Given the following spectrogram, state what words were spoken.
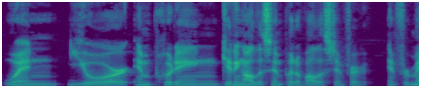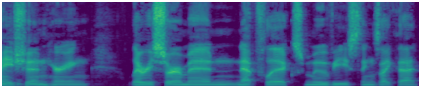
when you're inputting, getting all this input of all this inf- information, hearing Larry's sermon, Netflix, movies, things like that.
